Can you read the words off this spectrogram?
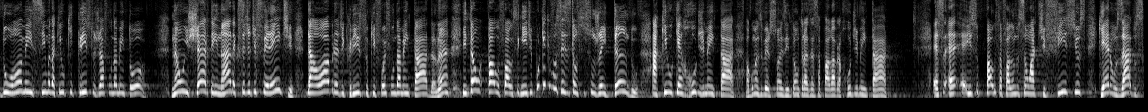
do homem em cima daquilo que Cristo já fundamentou. Não enxertem nada que seja diferente da obra de Cristo que foi fundamentada, né? Então, Paulo fala o seguinte: por que, que vocês estão se sujeitando àquilo que é rudimentar? Algumas versões então trazem essa palavra rudimentar. Essa, é, é, isso que Paulo está falando são artifícios que eram usados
